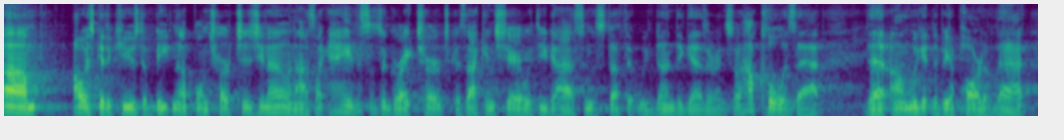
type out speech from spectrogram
um, I always get accused of beating up on churches, you know, and I was like, hey, this is a great church because I can share with you guys some of the stuff that we've done together. And so, how cool is that? That um, we get to be a part of that.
